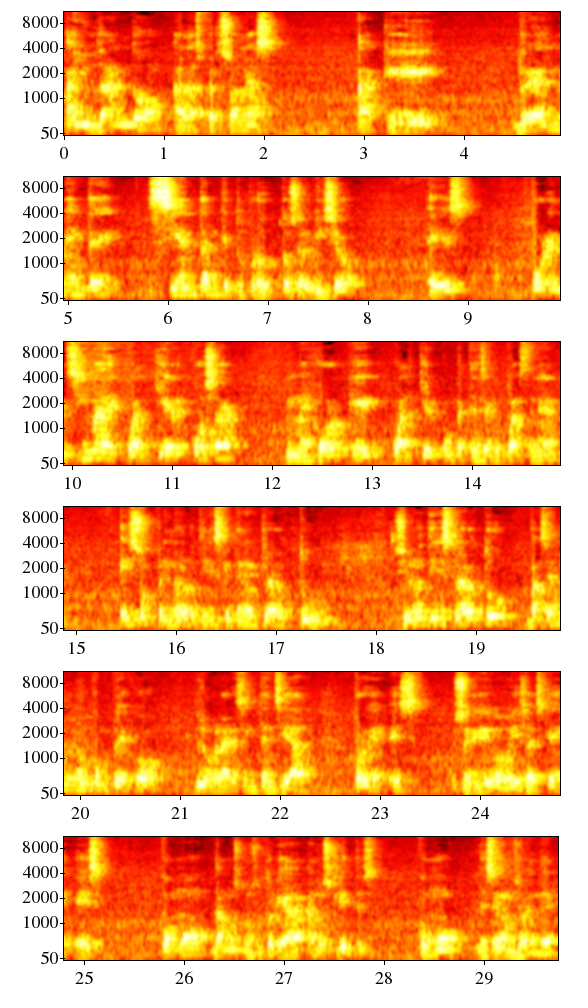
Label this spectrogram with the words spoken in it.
ayudando a las personas a que realmente sientan que tu producto o servicio es por encima de cualquier cosa mejor que cualquier competencia que puedas tener, eso primero lo tienes que tener claro tú. Si no lo tienes claro tú, va a ser muy complejo lograr esa intensidad. Porque es, o digo, ¿y sabes qué? Es cómo damos consultoría a los clientes, cómo les ayudamos a vender,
